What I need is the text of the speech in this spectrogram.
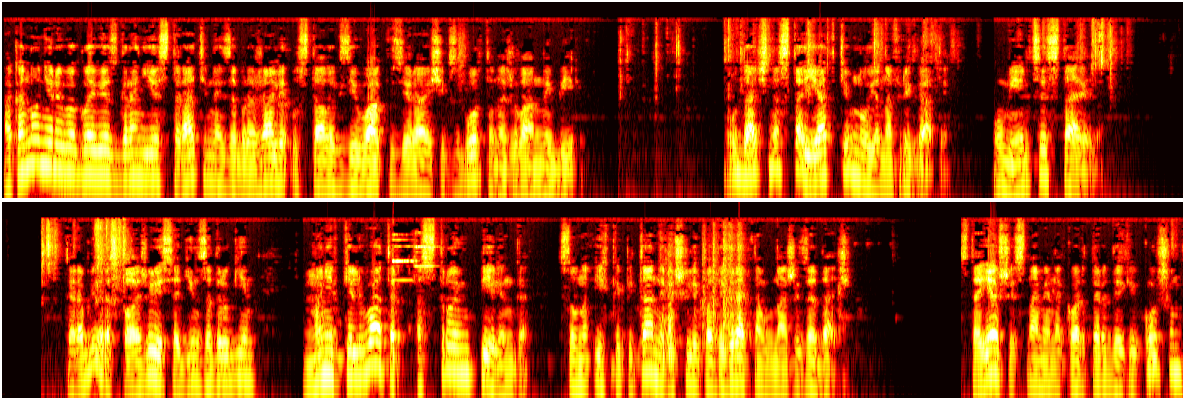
а канонеры во главе с Гранье старательно изображали усталых зевак, взирающих с борта на желанный берег. «Удачно стоят», — кивнул я на фрегаты. Умельцы ставили. Корабли расположились один за другим, но не в кельватор, а строем пелинга, словно их капитаны решили подыграть нам в нашей задаче. Стоявший с нами на квартердеке Коршун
